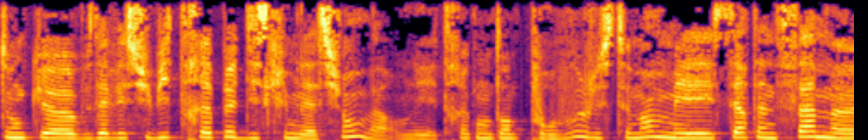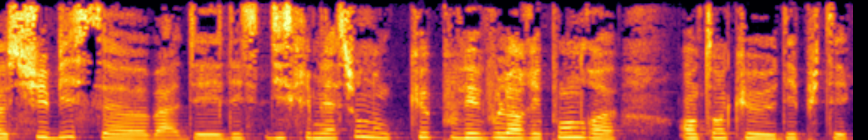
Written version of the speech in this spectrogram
Donc euh, vous avez subi très peu de discrimination, bah, on est très contente pour vous justement, mais certaines femmes euh, subissent euh, bah, des, discriminations, donc que pouvez-vous leur répondre en tant que députée?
